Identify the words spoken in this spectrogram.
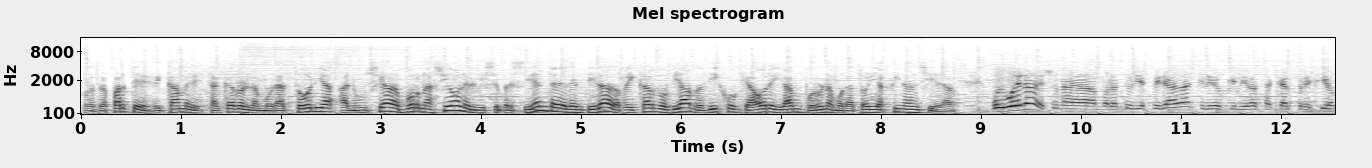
Por otra parte, desde CAME destacaron la moratoria anunciada por Nación. El vicepresidente de la entidad, Ricardo Diab, dijo que ahora irán por una moratoria financiera muy buena, es una moratoria esperada, creo que le va a sacar presión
